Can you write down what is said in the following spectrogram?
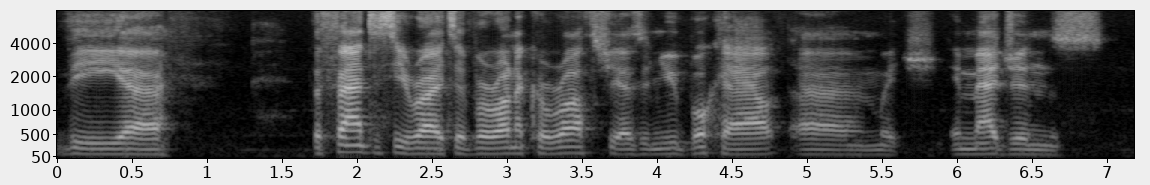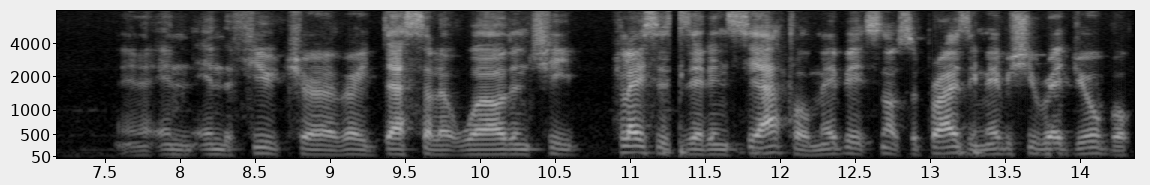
the uh, the fantasy writer Veronica Roth. She has a new book out, um, which imagines in, in, in the future a very desolate world, and she places it in Seattle. Maybe it's not surprising. Maybe she read your book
